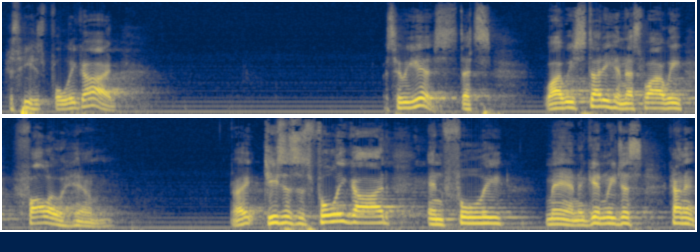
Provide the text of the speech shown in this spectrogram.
because he is fully God. That's who he is. That's why we study him, that's why we follow him. Right? Jesus is fully God and fully man. Again, we just kind of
